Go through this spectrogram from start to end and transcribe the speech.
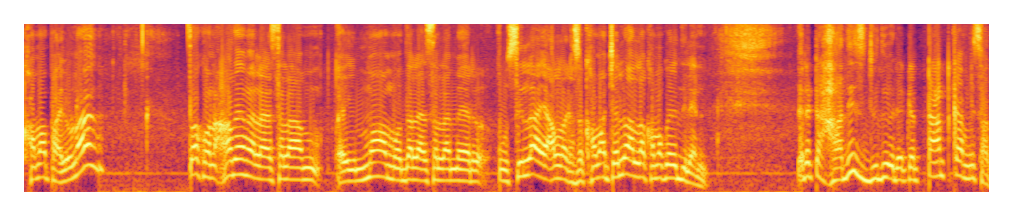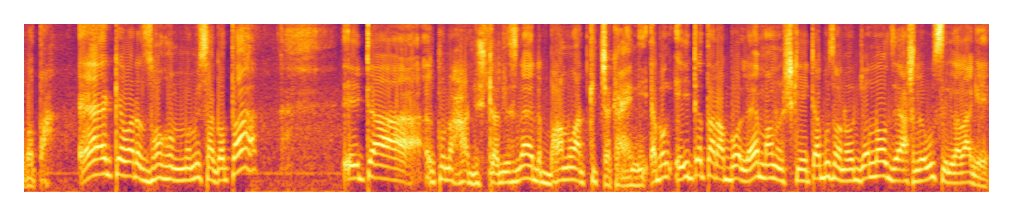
ক্ষমা পাইল না, তখন আদম আলাহিসাল্লাম এই মোহাম্মদ আলাহিসাল্লামের উসিলায় আল্লাহর কাছে ক্ষমা চাইলো, আল্লাহ ক্ষমা করে দিলেন। এটা একটা হাদিস, যদিও এটা একটা টাটকা মিশা কথা, একেবারে জঘন্য মিশা কথা। এইটা কোনো হাদিস টাদিস না এটা বানোয়াট কিচ্ছা কাহিনী। এবং এইটা তারা বলে মানুষকে এটা বোঝানোর জন্য যে আসলে উসিলা লাগে।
